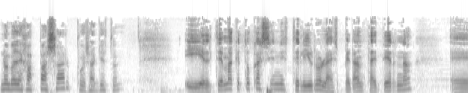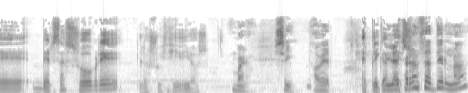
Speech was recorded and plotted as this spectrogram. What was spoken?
no me dejas pasar, pues aquí estoy. Y el tema que tocas en este libro, La esperanza eterna, eh, versa sobre los suicidios. Bueno, sí, a ver. Explícame. La esperanza eterna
